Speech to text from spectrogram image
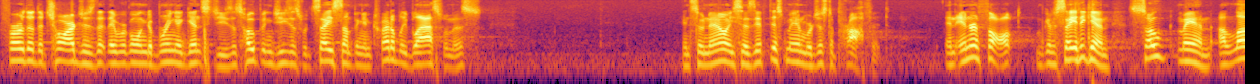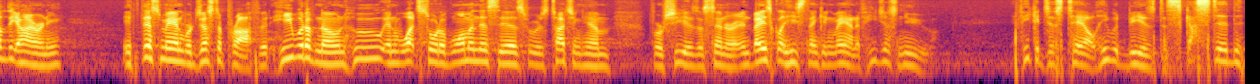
further the charges that they were going to bring against Jesus, hoping Jesus would say something incredibly blasphemous. And so now he says, if this man were just a prophet, an inner thought, I'm going to say it again. So, man, I love the irony if this man were just a prophet, he would have known who and what sort of woman this is who is touching him, for she is a sinner. And basically, he's thinking, man, if he just knew, if he could just tell, he would be as disgusted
